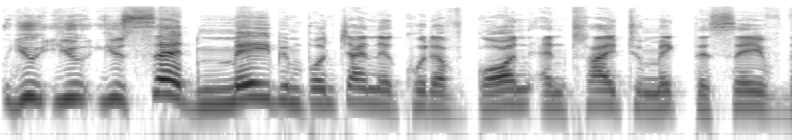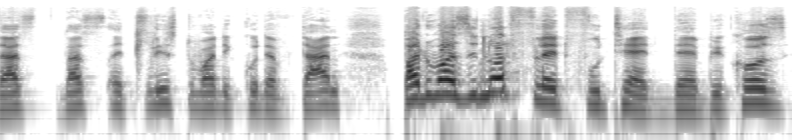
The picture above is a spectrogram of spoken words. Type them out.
you, you, you said maybe Mpontshane could have gone and tried to make the save. That's that's at least what he could have done. But was he not flat-footed there because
